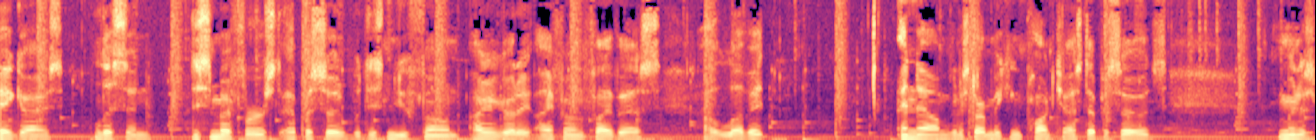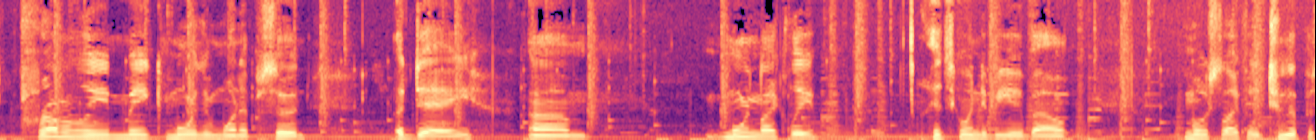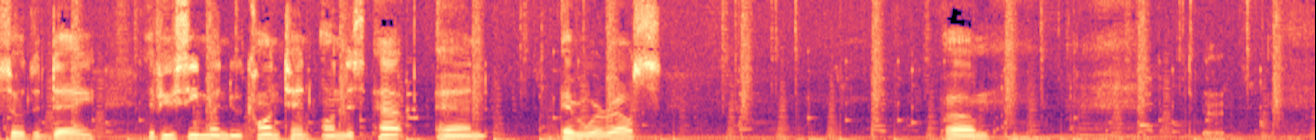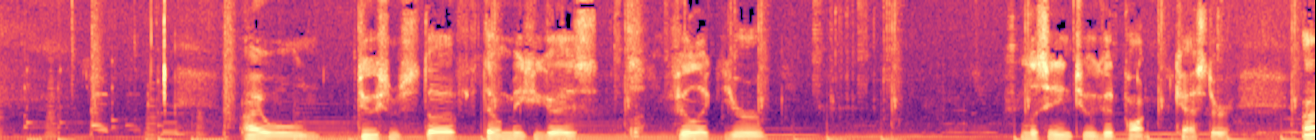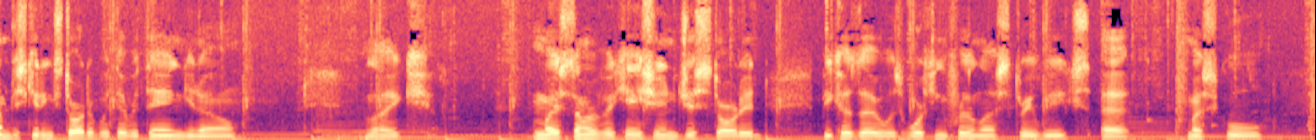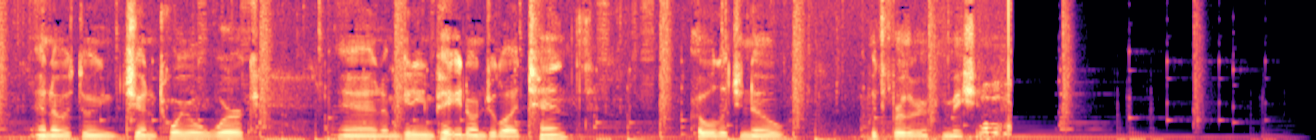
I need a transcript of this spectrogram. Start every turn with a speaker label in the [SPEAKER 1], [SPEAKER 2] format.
[SPEAKER 1] Okay, guys, listen. This is my first episode with this new phone. I got an iPhone 5S. I love it. And now I'm going to start making podcast episodes. I'm going to probably make more than one episode a day. Um, more than likely, it's going to be about most likely two episodes a day. If you see my new content on this app and everywhere else, um, I will do some stuff that'll make you guys feel like you're listening to a good podcaster. I'm just getting started with everything, you know. Like, my summer vacation just started because I was working for the last three weeks at my school and I was doing janitorial work and I'm getting paid on July 10th. I will let you know with further information.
